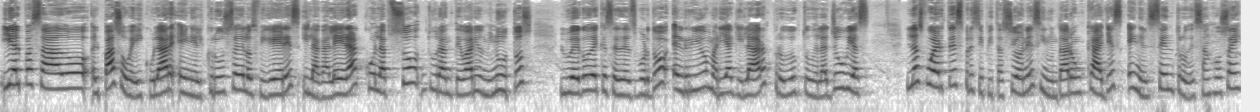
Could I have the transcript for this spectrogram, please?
y el, pasado, el paso vehicular en el cruce de los Figueres y la Galera colapsó durante varios minutos luego de que se desbordó el río María Aguilar, producto de las lluvias. Las fuertes precipitaciones inundaron calles en el centro de San José.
